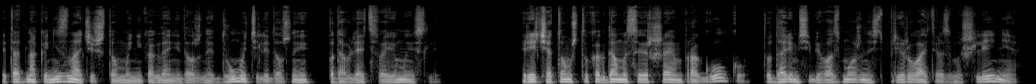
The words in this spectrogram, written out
Это, однако, не значит, что мы никогда не должны думать или должны подавлять свои мысли. Речь о том, что когда мы совершаем прогулку, то дарим себе возможность прервать размышления,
